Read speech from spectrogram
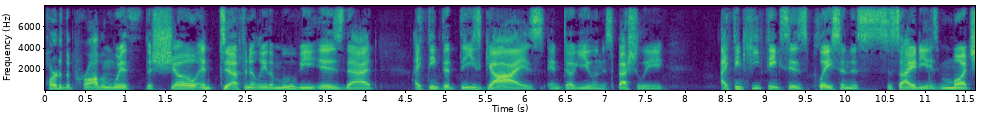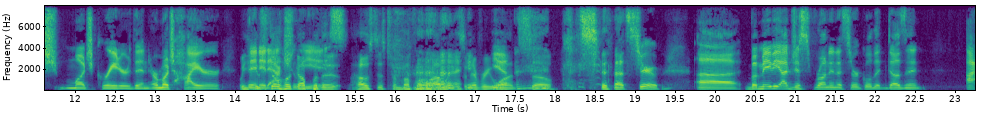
part of the problem with the show and definitely the movie is that I think that these guys and Doug Ellin especially I think he thinks his place in this society is much, much greater than, or much higher Well, you than can it still hook actually up with is. a hostess from Buffalo Wild Wings in every Yeah. once. So That's true. Uh, but maybe I've just run in a circle that doesn't. I,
